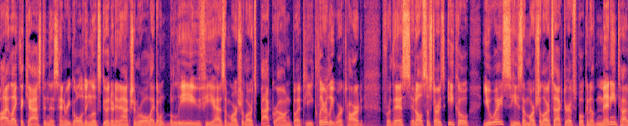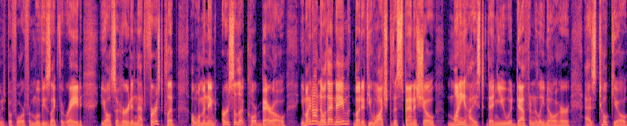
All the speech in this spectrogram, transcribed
I like the cast in this. Henry Golding looks good in an action role. I don't believe he has a martial arts background, but he clearly worked hard for this. It also stars Iko Uwais. He's a martial arts actor I've spoken of many times before from movies like The Raid. You also heard in that first clip a woman named Ursula Corbero. You might not know that name, but if you watched the Spanish show Money Heist, then you would definitely know her as Tokyo.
